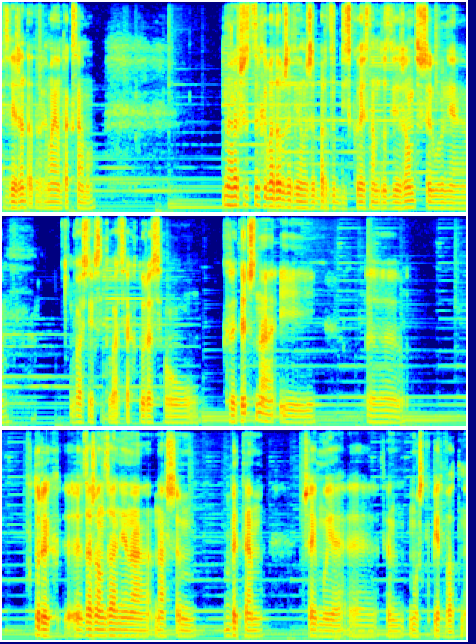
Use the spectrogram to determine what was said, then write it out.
Zwierzęta trochę mają tak samo. No ale wszyscy chyba dobrze wiemy, że bardzo blisko jest nam do zwierząt, szczególnie właśnie w sytuacjach, które są krytyczne i y, w których y, zarządzanie na naszym bytem przejmuje y, ten mózg pierwotny.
